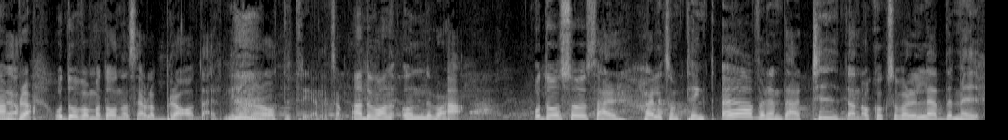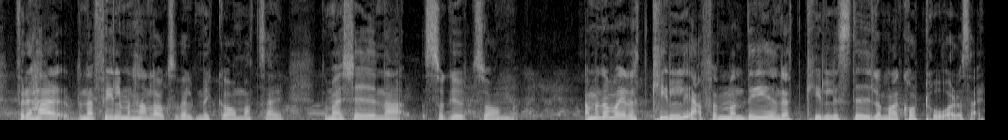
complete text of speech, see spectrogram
Ja, jag. bra. Och då var Madonna så jävla bra där, 1983 liksom. Ja, det var en underbar. Ja. Och då så, så här, har jag liksom tänkt över den där tiden och också vad det ledde mig. För det här, den här filmen handlar också väldigt mycket om att så här, de här tjejerna såg ut som Ja men de var ju rätt killiga för man, det är en rätt killig stil om man har kort hår och så här.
